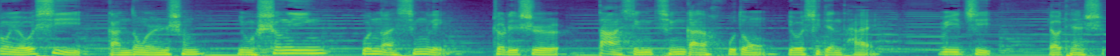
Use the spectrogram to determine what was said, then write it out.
用游戏感动人生，用声音温暖心灵。这里是大型情感互动游戏电台 VG 聊天室，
